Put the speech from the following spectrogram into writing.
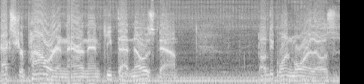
extra power in there, and then keep that nose down. I'll do one more of those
